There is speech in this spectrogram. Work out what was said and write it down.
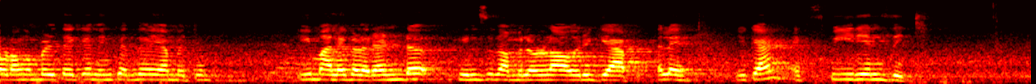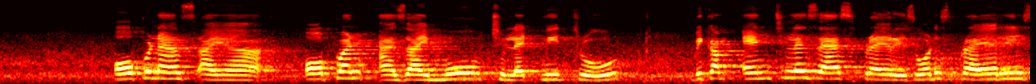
തുടങ്ങുമ്പോഴത്തേക്ക് നിങ്ങൾക്ക് എന്ത് ചെയ്യാൻ പറ്റും? ഈ മലകൾ രണ്ട് ഹിൽസ് തമ്മിലുള്ള ആ ഒരു ഗ്യാപ്പ് അല്ലേ? You can experience it open as I uh, open as I move to let me through, become endless as prairies. What is prairies?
